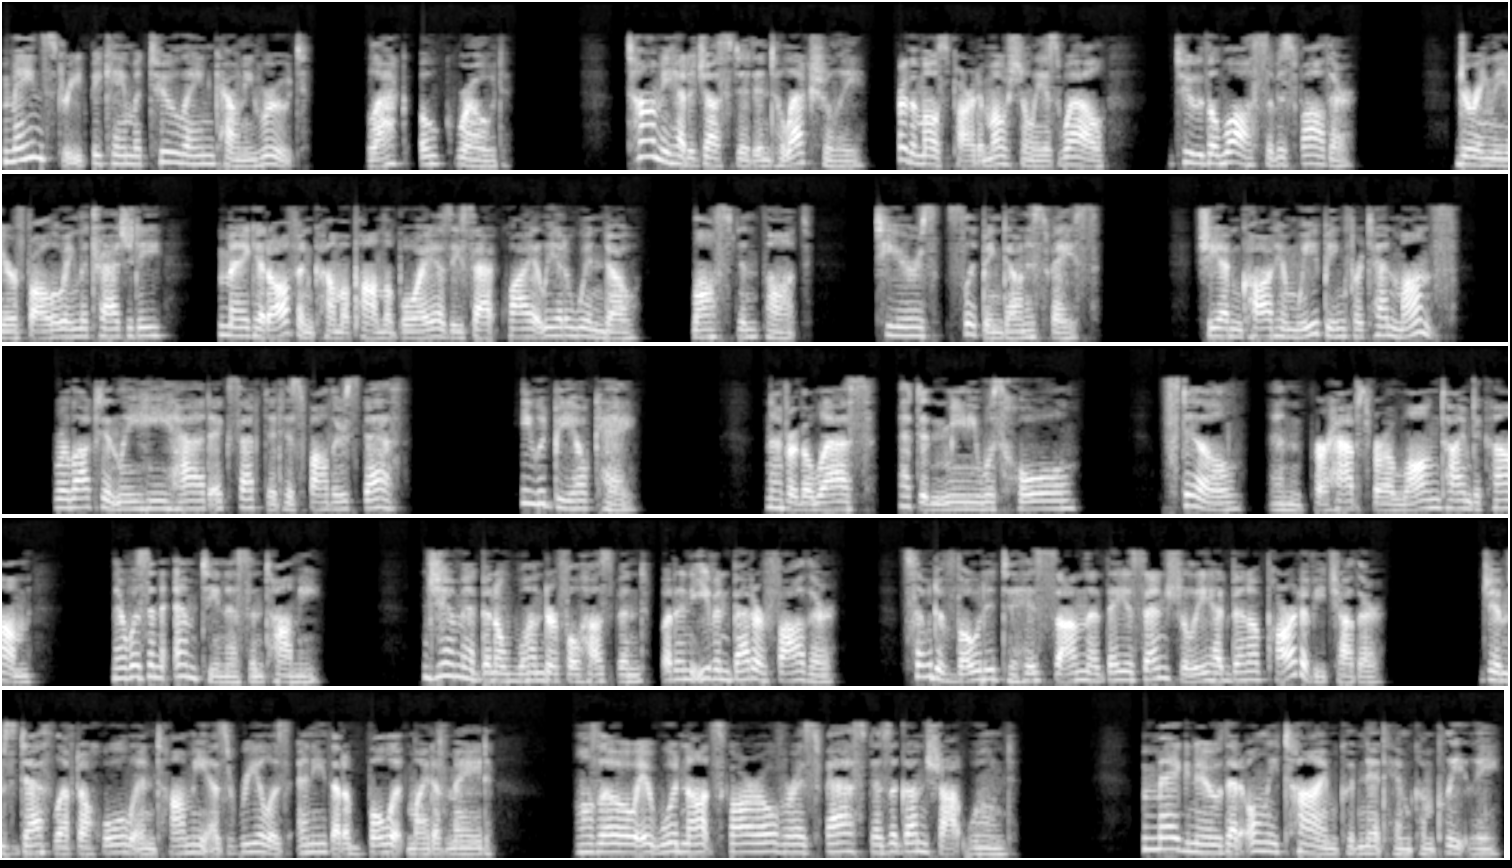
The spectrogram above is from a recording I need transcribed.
Main Street became a two-lane county route, Black Oak Road. Tommy had adjusted intellectually, for the most part emotionally as well, to the loss of his father. During the year following the tragedy, Meg had often come upon the boy as he sat quietly at a window, lost in thought, tears slipping down his face. She hadn't caught him weeping for ten months. Reluctantly, he had accepted his father's death. He would be okay. Nevertheless, that didn't mean he was whole. Still, and perhaps for a long time to come, there was an emptiness in Tommy. Jim had been a wonderful husband, but an even better father, so devoted to his son that they essentially had been a part of each other. Jim's death left a hole in Tommy as real as any that a bullet might have made, although it would not scar over as fast as a gunshot wound. Meg knew that only time could knit him completely.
